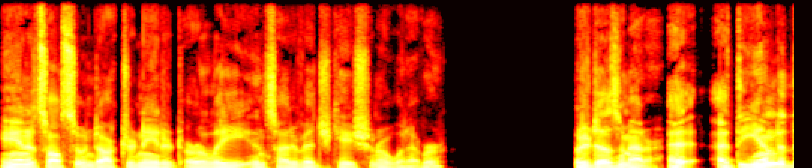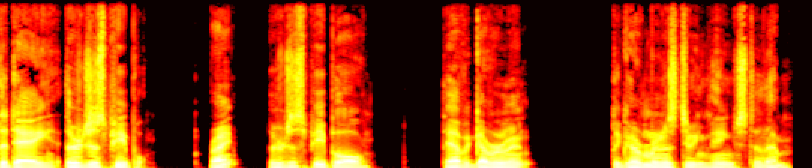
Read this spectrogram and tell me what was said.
And it's also indoctrinated early inside of education or whatever. But it doesn't matter. At, at the end of the day, they're just people, right? They're just people. They have a government. The government is doing things to them.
